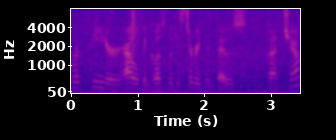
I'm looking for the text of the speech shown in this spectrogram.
a repeater? Oh, because we distributed those. Gotcha.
